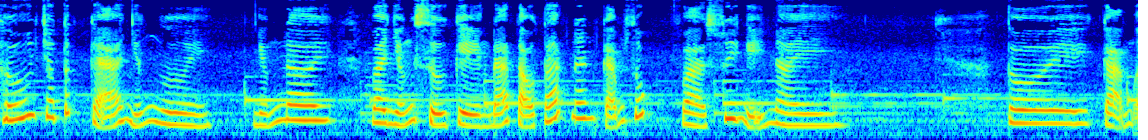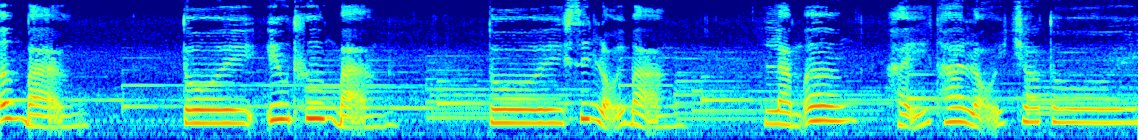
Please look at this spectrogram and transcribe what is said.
thứ cho tất cả những người, những nơi và những sự kiện đã tạo tác nên cảm xúc và suy nghĩ này. Tôi cảm ơn bạn. Tôi yêu thương bạn. Tôi xin lỗi bạn. Làm ơn, hãy tha lỗi cho tôi.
